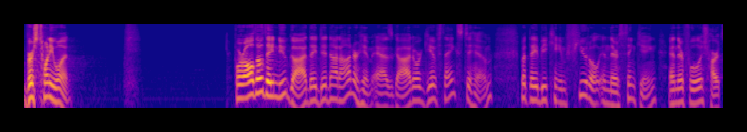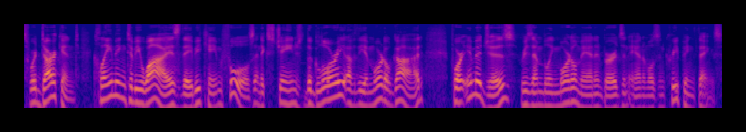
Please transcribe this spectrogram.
Verse 21 For although they knew God, they did not honor him as God or give thanks to him, but they became futile in their thinking, and their foolish hearts were darkened. Claiming to be wise, they became fools, and exchanged the glory of the immortal God for images resembling mortal man and birds and animals and creeping things.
